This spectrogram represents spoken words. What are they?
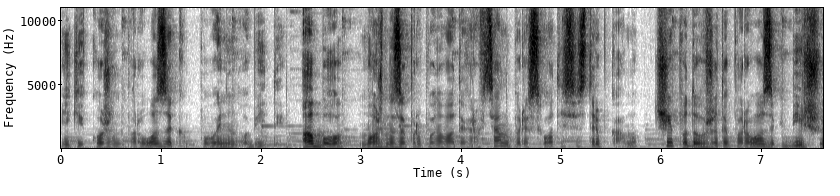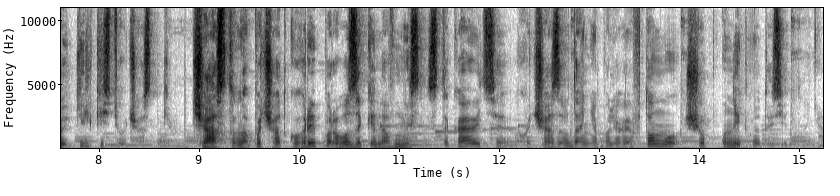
які кожен паровозик повинен обійти. Або можна запропонувати гравцям пересуватися стрибками чи подовжити паровозик більшою кількістю учасників. Часто на початку гри паровозики навмисне стикаються, хоча завдання полягає в тому, щоб уникнути зіткнення.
